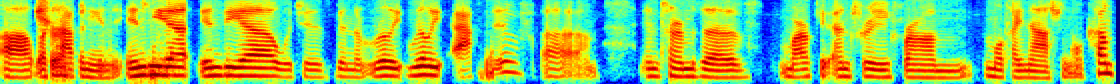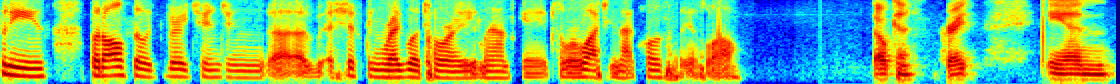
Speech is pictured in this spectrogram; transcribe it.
uh, what's sure. happening in India, India, which has been really really active um, in terms of market entry from multinational companies, but also it's very changing, uh, shifting regulatory landscape. So we're watching that closely as well. Okay, great. And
